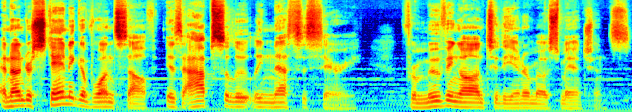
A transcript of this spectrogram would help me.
and understanding of oneself is absolutely necessary for moving on to the innermost mansions.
